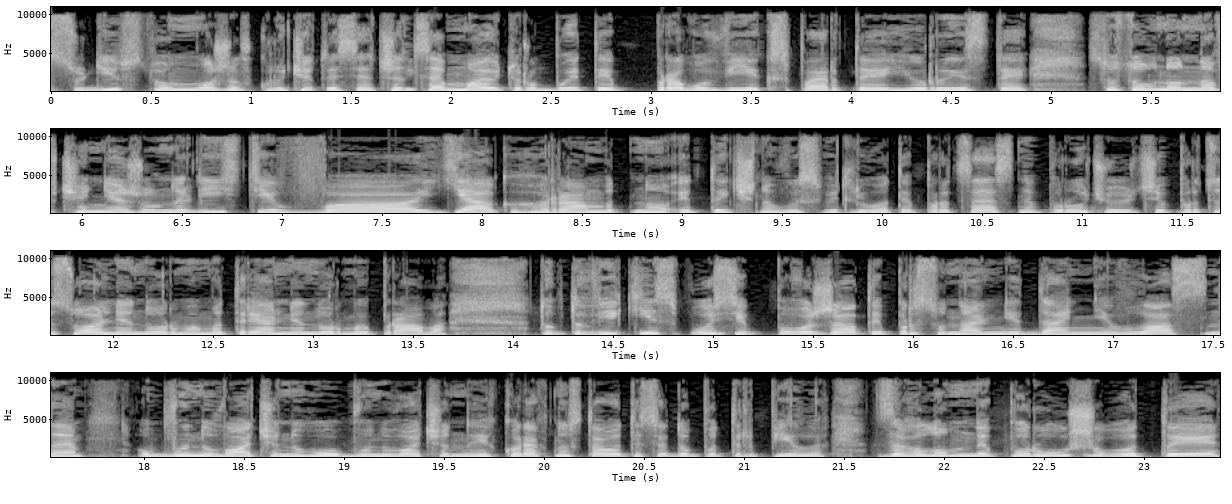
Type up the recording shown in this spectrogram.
суддівство може включитися, чи це мають робити правові експерти, юристи? Стосовно навчання журналістів, е, як грамотно, етично висвітлювати процес, не порушуючи процесуальні норми, матеріальні норми права, тобто в який спосіб поважати персональні дані, власне, обвинуваченого, обвинувачених, коректно ставитися до потерпілих, загалом не порушувати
